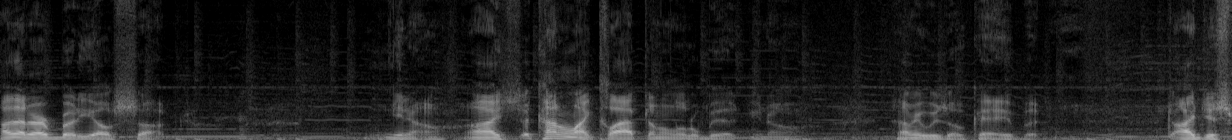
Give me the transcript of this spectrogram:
I thought everybody else sucked. You know, I kind of like Clapton a little bit. You know, I thought he was okay, but I just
